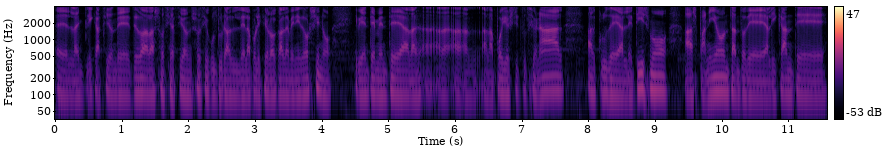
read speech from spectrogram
el- la implicación de, de toda la Asociación Sociocultural de la Policía Local de Benidorm, sino evidentemente a la- a- a- al apoyo institucional, al Club de Atletismo, a Aspanión, tanto de Alicante,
